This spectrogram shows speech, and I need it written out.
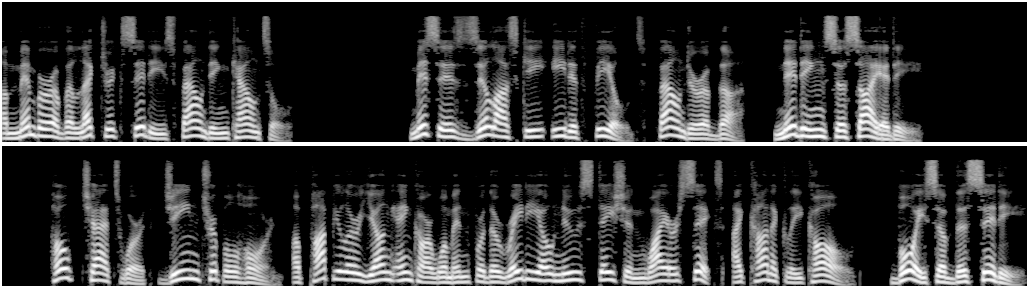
a member of Electric City's founding council. Mrs. Zilowski Edith Fields, founder of the Knitting Society. Hope Chatsworth Jeanne Tripplehorn, a popular young anchorwoman for the radio news station Wire 6, iconically called Voice of the City.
